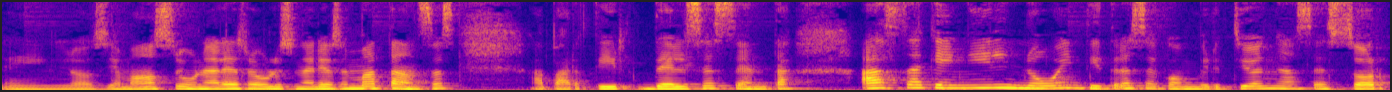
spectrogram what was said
en los llamados tribunales revolucionarios en Matanzas a partir del 60 hasta que en el 93 se convirtió en asesor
